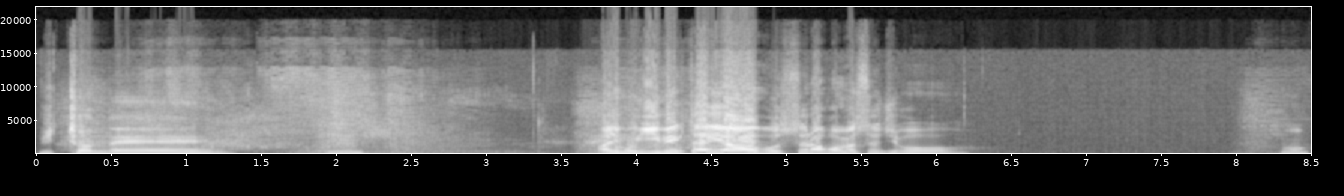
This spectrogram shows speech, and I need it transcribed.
미쳤네 응? 아니 뭐 200 다이아 뭐 쓰라고 하면 쓰지 뭐 어?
